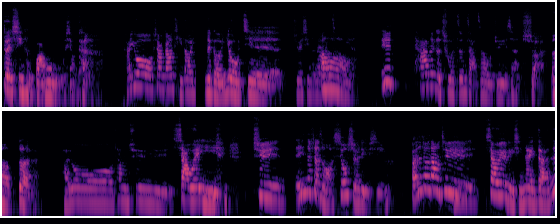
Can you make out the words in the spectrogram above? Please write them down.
对性很刮目相看，还有像刚刚提到那个右界觉醒的那段场面，哦因为他那个除了挣扎之外，我觉得也是很帅。呃对，还有他们去夏威夷 去，诶，那算什么休学旅行？反正就是他们去夏威夷旅行那一段，那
